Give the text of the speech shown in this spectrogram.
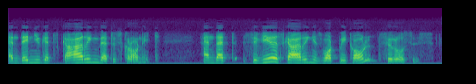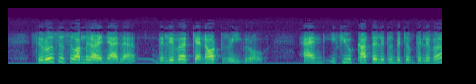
and then you get scarring that is chronic. And that severe scarring is what we call cirrhosis. Cirrhosis വന്നു കഴിഞ്ഞാൽ the liver cannot regrow. And if you cut a little bit of the liver,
